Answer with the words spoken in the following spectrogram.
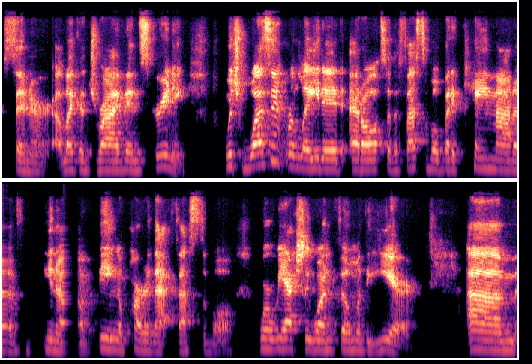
Center, like a drive-in screening, which wasn't related at all to the festival, but it came out of, you know, being a part of that festival where we actually won Film of the Year. Um,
